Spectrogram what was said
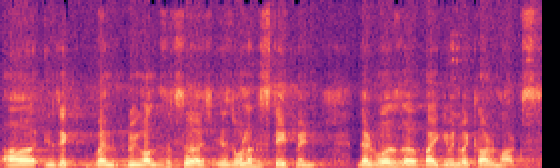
uh, is while doing all this research is one of the statements that was uh, by given by Karl Marx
